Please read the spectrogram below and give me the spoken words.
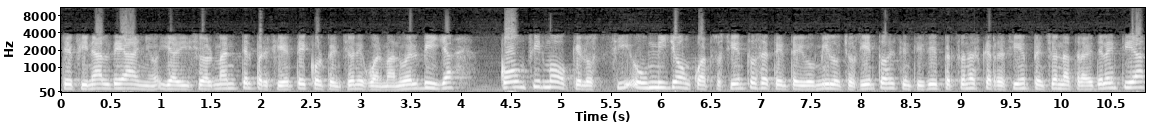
de final de año y adicionalmente el presidente de Colpensiones Juan Manuel Villa confirmó que los 1.472.866 personas que reciben pensión a través de la entidad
